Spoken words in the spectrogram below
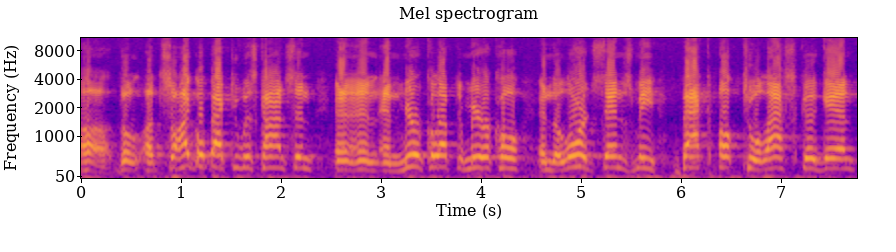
uh, the, uh, so I go back to Wisconsin and, and, and, miracle after miracle, and the Lord sends me back up to Alaska again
